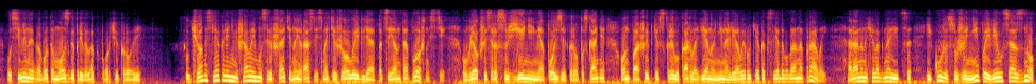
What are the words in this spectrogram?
— «усиленная работа мозга привела к порче крови». Ученость лекаря не мешала ему совершать иной раз весьма тяжелые для пациента оплошности. Увлекшись рассуждениями о пользе кровопускания, он по ошибке вскрыл у Карла вену не на левой руке, как следовало, а на правой. Рана начала гноиться, и к ужасу жени появился озноб.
